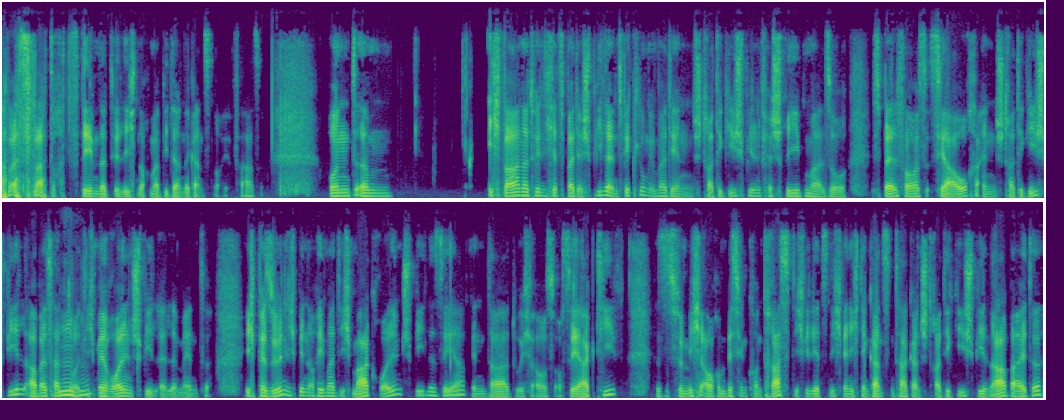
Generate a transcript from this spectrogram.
aber es war trotzdem natürlich nochmal wieder eine ganz neue Phase. Und ähm, ich war natürlich jetzt bei der Spieleentwicklung immer den Strategiespielen verschrieben. Also Spellforce ist ja auch ein Strategiespiel, aber es hat mhm. deutlich mehr Rollenspielelemente. Ich persönlich bin auch jemand, ich mag Rollenspiele sehr, bin da durchaus auch sehr aktiv. Das ist für mich auch ein bisschen Kontrast. Ich will jetzt nicht, wenn ich den ganzen Tag an Strategiespielen arbeite,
